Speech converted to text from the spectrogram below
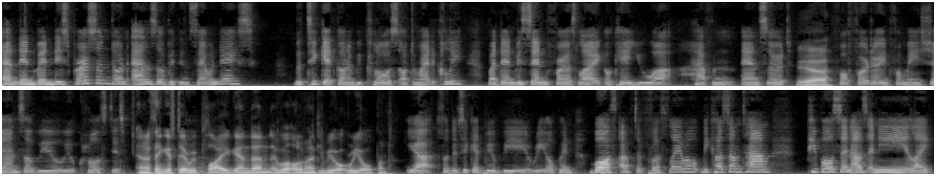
And then when this person don't answer within seven days the ticket gonna be closed automatically. But then we send first like okay you uh, haven't answered yeah. for further information so we will close this. And i think if they reply again then it will automatically be reopened. Yeah so the ticket will be reopened both after first level because sometimes people send us any like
